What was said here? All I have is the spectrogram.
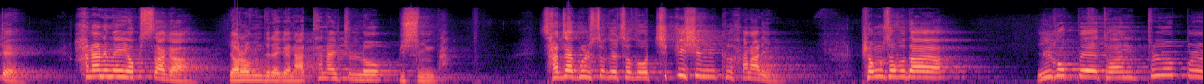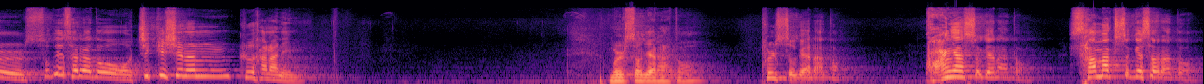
때 하나님의 역사가 여러분들에게 나타날 줄로 믿습니다. 사자굴 속에서도 지키신 그 하나님, 평소보다 일곱 배 더한 풀무불 속에서라도 지키시는 그 하나님, 물 속에라도, 풀 속에라도, 광야 속에라도, 사막 속에서라도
